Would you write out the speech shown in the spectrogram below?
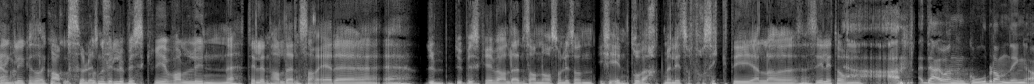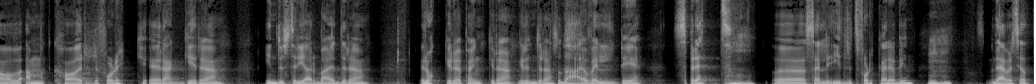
så. Hvordan- Absolutt. Hvordan vil du beskrive lynnet til en haldenser? Er det, eh, du, du beskriver haldenseren nå som litt sånn, ikke introvert, men litt så forsiktig, eller si litt om Ja, Det er jo en god blanding av Amcar-folk, raggere, industriarbeidere, rockere, punkere, gründere. Så det er jo veldig spredt. Øh, Selv idrettsfolk er i byen. Men jeg vil si at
